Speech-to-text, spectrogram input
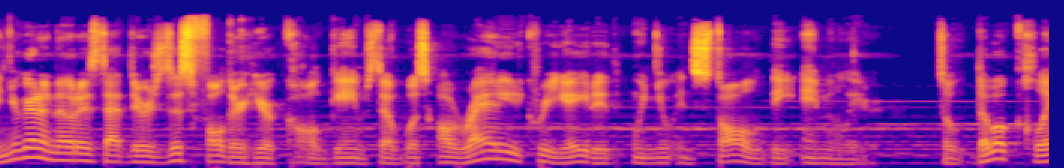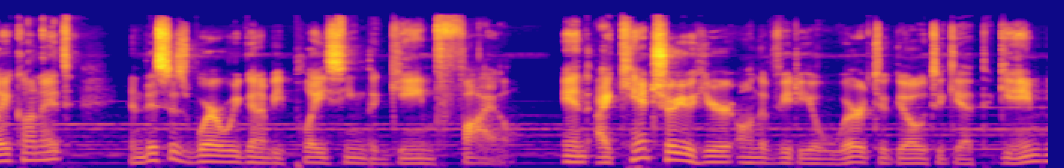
and you're gonna notice that there's this folder here called games that was already created when you installed the emulator. So double click on it and this is where we're to be placing the game file. And I can't show you here on the video where to go to get the game,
